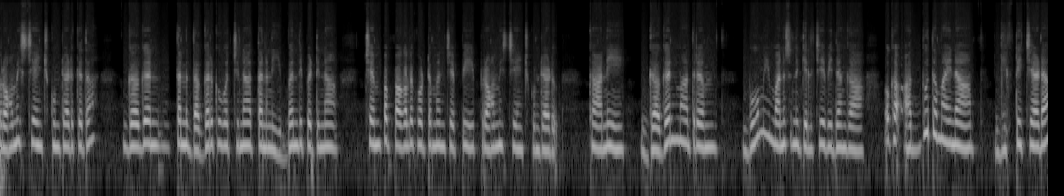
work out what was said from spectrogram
ప్రామిస్ చేయించుకుంటాడు కదా. గగన్ తన దగ్గరకు వచ్చినా తనని ఇబ్బంది పెట్టినా చెంప పగలగొట్టమని చెప్పి ప్రామిస్ చేయించుకుంటాడు. కానీ గగన్ మాత్రం భూమి మనసును గెలిచే విధంగా ఒక అద్భుతమైన గిఫ్ట్ ఇచ్చాడా?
